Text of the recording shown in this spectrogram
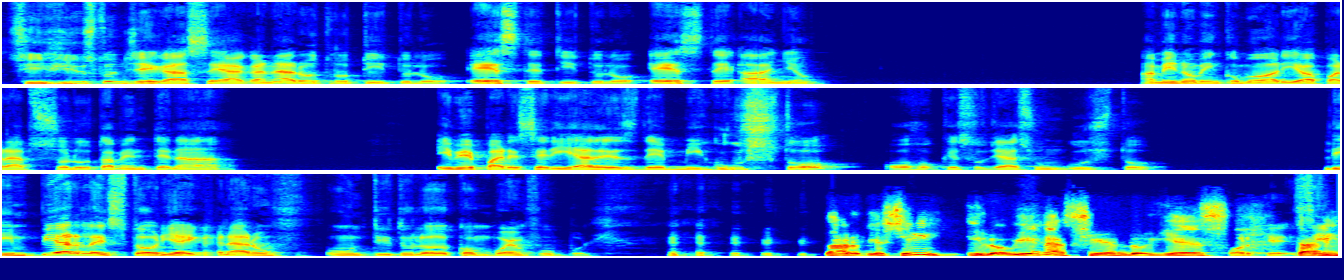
si Houston llegase a ganar otro título, este título, este año, a mí no me incomodaría para absolutamente nada y me parecería desde mi gusto, ojo que eso ya es un gusto, limpiar la historia y ganar un, título con buen fútbol. Claro que sí, y lo viene haciendo y es porque, sí,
